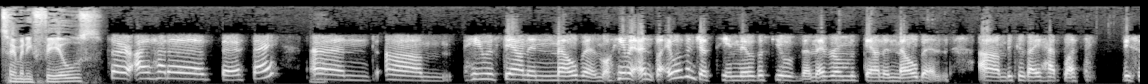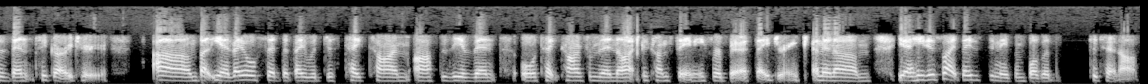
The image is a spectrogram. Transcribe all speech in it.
too many feels? So I had a birthday, and um, he was down in Melbourne. Well, him and like, it wasn't just him. There was a few of them. Everyone was down in Melbourne um, because they had like this event to go to. Um, but yeah, they all said that they would just take time after the event or take time from their night to come see me for a birthday drink. And then, um, yeah, he just like they just didn't even bother to turn up.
